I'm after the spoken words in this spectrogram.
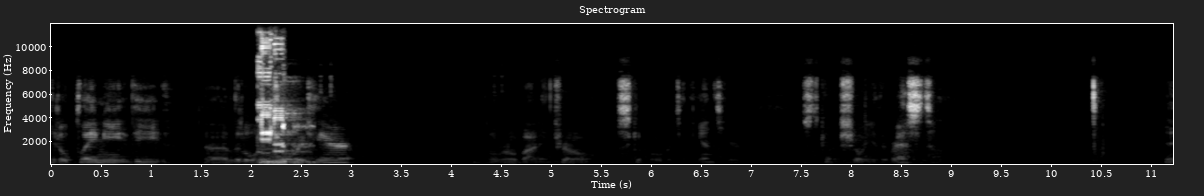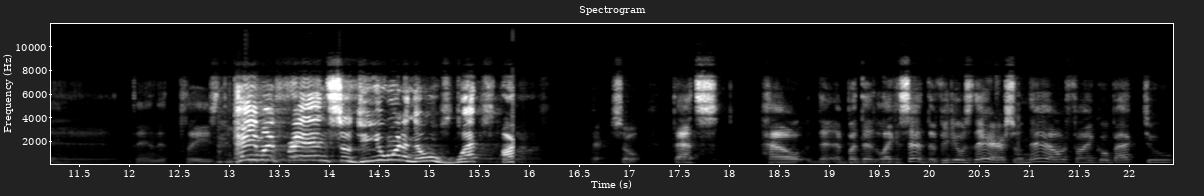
it'll play me the uh, little intro right here little robot intro. Skip over to the end here. Just going to show you the rest. And then it plays the hey my friends so do you want to know what are there so that's how the, but the, like I said the video is there so now if I go back to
